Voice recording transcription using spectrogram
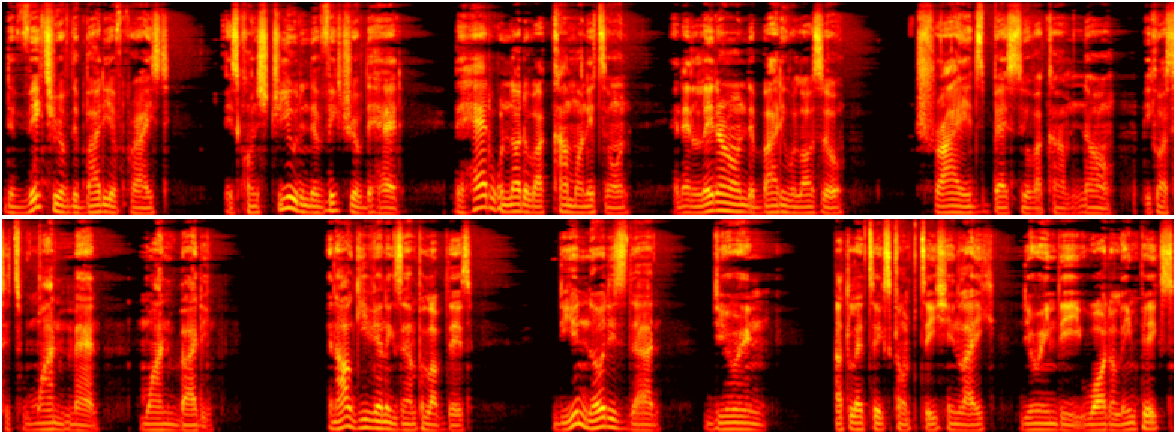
the victory of the body of Christ, is construed in the victory of the head. The head will not overcome on its own, and then later on, the body will also try its best to overcome. No, because it's one man, one body. And I'll give you an example of this. Do you notice that during athletics competition, like during the World Olympics,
